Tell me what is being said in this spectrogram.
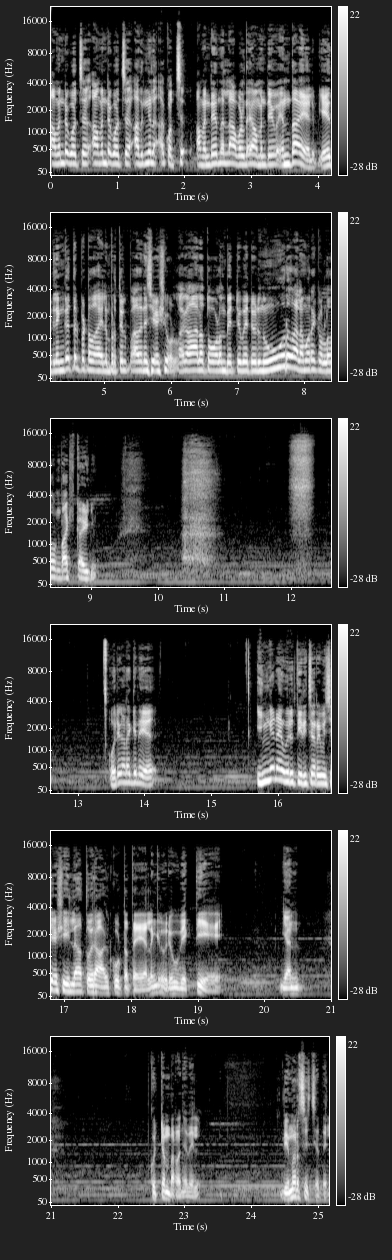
അവന്റെ കൊച്ച് അവന്റെ കൊച്ച് അതിങ്ങനെ ആ കൊച്ച് അവന്റെ എന്നല്ല അവളുടെയോ അവന്റെയോ എന്തായാലും ഏത് ലിംഗത്തിൽപ്പെട്ടതായാലും പ്രത്യുൽപാദന ശേഷിയുള്ള കാലത്തോളം പെറ്റു ഒരു നൂറ് തലമുറയ്ക്കുള്ളത് ഉണ്ടാക്കി കഴിഞ്ഞു. ഒരു കണക്കിന് ഇങ്ങനെ ഒരു തിരിച്ചറിവ് ശേഷി ഇല്ലാത്ത ഒരാൾക്കൂട്ടത്തെ അല്ലെങ്കിൽ ഒരു വ്യക്തിയെ ഞാൻ കുറ്റം പറഞ്ഞതിൽ വിമർശിച്ചതിൽ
